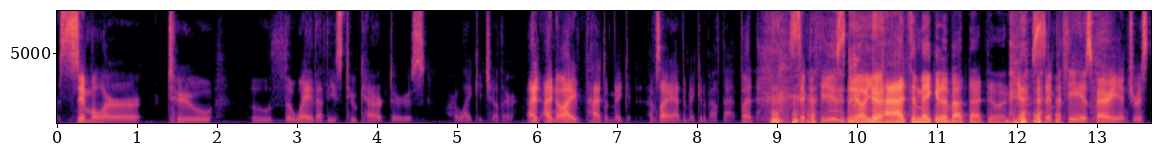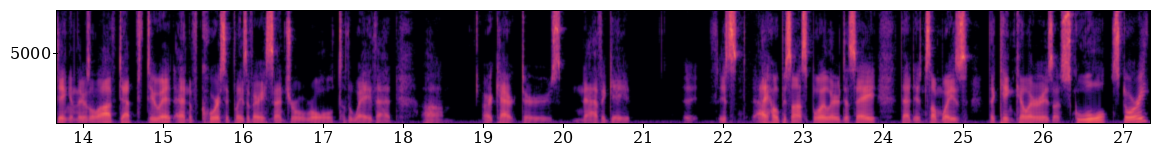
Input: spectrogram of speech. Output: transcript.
similar to the way that these two characters are like each other. I, I know I had to make it. I'm sorry I had to make it about that, but sympathy is. you know, you had to make it about that, Dylan. yeah, sympathy is very interesting, and there's a lot of depth to it, and of course, it plays a very central role to the way that um, our characters navigate. It's. I hope it's not a spoiler to say that in some ways the King Killer is a school story,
